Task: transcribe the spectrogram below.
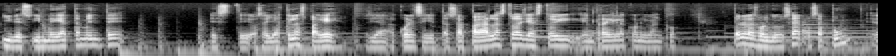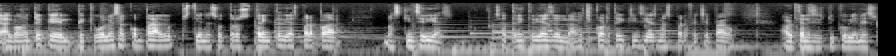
Y inmediatamente, este, o sea, ya que las pagué, ya acuérdense, al pagarlas todas ya estoy en regla con mi banco, pero las volví a usar, o sea, pum, al momento de que, de que vuelves a comprar algo, pues tienes otros 30 días para pagar, más 15 días. O sea, 30 días de la fecha corta y 15 días más para fecha de pago. Ahorita les explico bien eso.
